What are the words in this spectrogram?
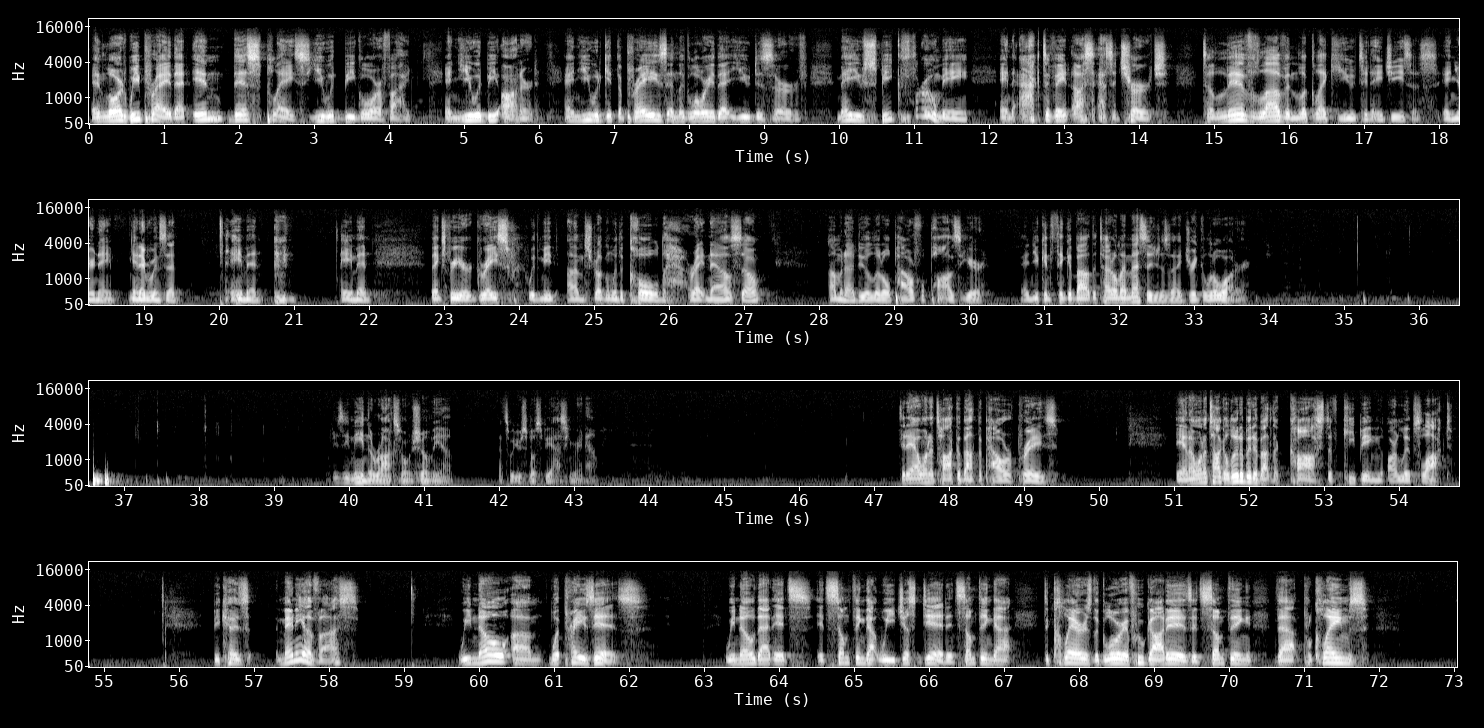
And Lord, we pray that in this place you would be glorified and you would be honored and you would get the praise and the glory that you deserve. May you speak through me and activate us as a church to live, love, and look like you today, Jesus, in your name. And everyone said, Amen. Amen. Thanks for your grace with me. I'm struggling with a cold right now, so I'm going to do a little powerful pause here. And you can think about the title of my message as I drink a little water. What does he mean the rocks won't show me up? That's what you're supposed to be asking right now. Today, I want to talk about the power of praise. And I want to talk a little bit about the cost of keeping our lips locked. Because many of us, we know um, what praise is. We know that it's, it's something that we just did, it's something that declares the glory of who God is, it's something that proclaims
